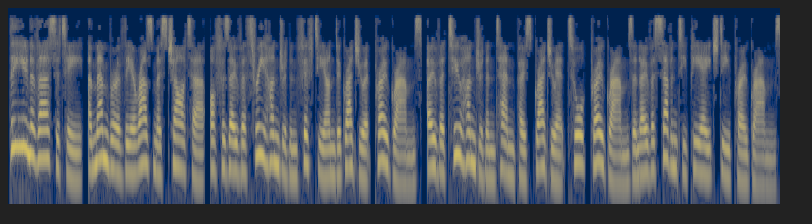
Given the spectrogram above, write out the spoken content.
The university, a member of the Erasmus Charter, offers over 350 undergraduate programs, over 210 postgraduate taught programs and over 70 PhD programs.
